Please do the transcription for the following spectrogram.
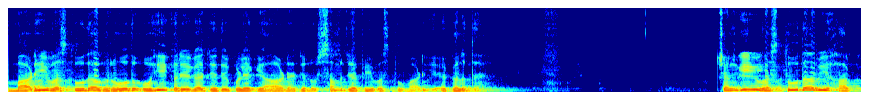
ਮਾੜੀ ਵਸਤੂ ਦਾ ਵਿਰੋਧ ਉਹੀ ਕਰੇਗਾ ਜਿਹਦੇ ਕੋਲੇ ਗਿਆਨ ਹੈ, ਜਿਹਨੂੰ ਸਮਝ ਹੈ ਵੀ ਇਹ ਵਸਤੂ ਮਾੜੀ ਹੈ, ਇਹ ਗਲਤ ਹੈ। ਚੰਗੀ ਵਸਤੂ ਦਾ ਵੀ ਹੱਕ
